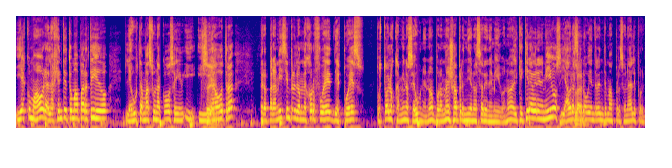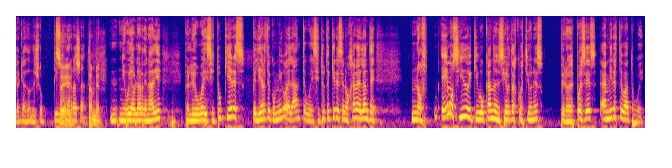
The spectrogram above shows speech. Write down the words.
Y es como ahora, la gente toma partido, le gusta más una cosa y, y- y Sí. la otra. Pero para mí siempre lo mejor fue después, pues todos los caminos se unen, ¿no? Por lo menos yo aprendí a no ser enemigos, ¿no? El que quiera ver enemigos, y ahora sí no voy a entrar en temas personales porque acá es donde yo pinto Sí, la raya. también. Ni voy a hablar de nadie. Pero le digo, güey, si tú quieres pelearte conmigo, adelante, güey. Si tú te quieres enojar, adelante. Nos hemos ido equivocando en ciertas cuestiones, pero después es, ah, mira este vato, güey.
